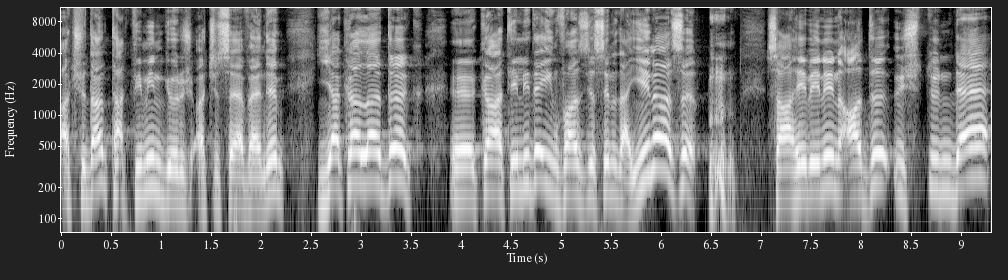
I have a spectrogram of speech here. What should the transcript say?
açıdan takvimin görüş açısı efendim. Yakaladık Ee, katili de infazcısını da. Yine asır sahibinin adı üstünde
